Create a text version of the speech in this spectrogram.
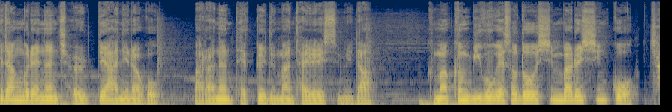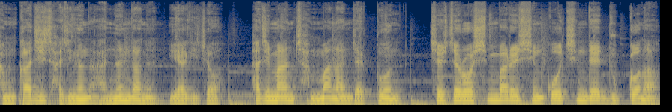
해당 글에는 절대 아니라고 말하는 댓글들만 달려 있습니다. 그만큼 미국에서도 신발을 신고 잠까지 자지는 않는다는 이야기죠. 하지만 잠만 안 잘 뿐 실제로 신발을 신고 침대에 눕거나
